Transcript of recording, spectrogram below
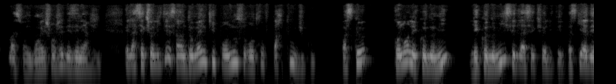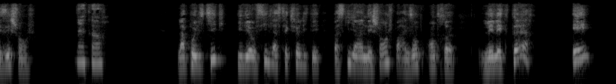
informations, ils vont échanger des énergies. Et la sexualité, c'est un domaine qui, pour nous, se retrouve partout, du coup. Parce que, prenons l'économie, l'économie, c'est de la sexualité, parce qu'il y a des échanges. D'accord. La politique, il y a aussi de la sexualité, parce qu'il y a un échange, par exemple, entre l'électeur et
